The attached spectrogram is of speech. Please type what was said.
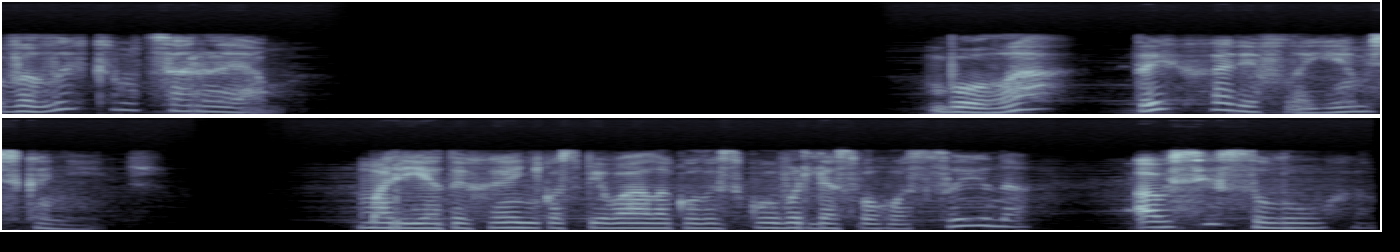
великим царем? Була тиха віфлеємська ніч. Марія тихенько співала колискову для свого сина, а всі слухали.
